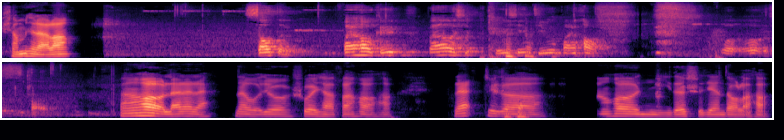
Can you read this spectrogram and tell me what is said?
想不起来了。稍等，番号可以，番号先可以先提问番号。我我思考。番号来来来，那我就说一下番号哈。来，这个番号你的时间到了哈。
